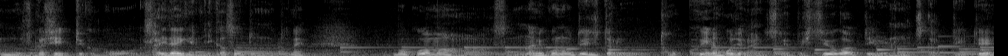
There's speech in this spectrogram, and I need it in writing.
難しいっていうかこう最大限に生かそうと思うとね僕はまあそんなにこのデジタル得意な方じゃないんですけどやっぱ必要があっていろいろなものを使っていて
